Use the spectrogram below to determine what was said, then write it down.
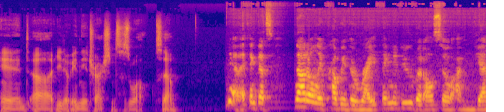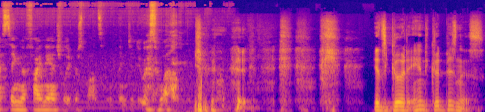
and uh, you know in the attractions as well. So Yeah, I think that's not only probably the right thing to do, but also I'm guessing the financially responsible thing to do as well. it's good and good business.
